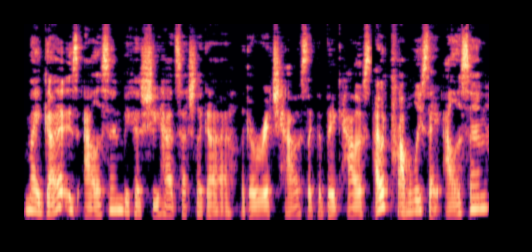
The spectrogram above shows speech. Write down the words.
My gut is Allison because she had such like a like a rich house, like the big house. I would probably say Allison.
